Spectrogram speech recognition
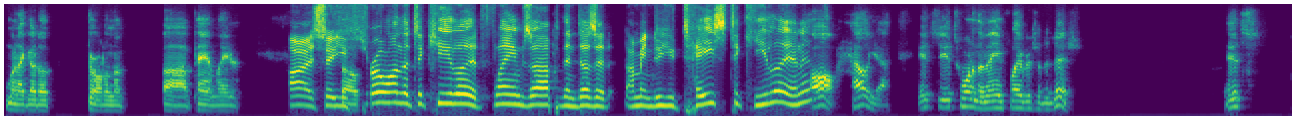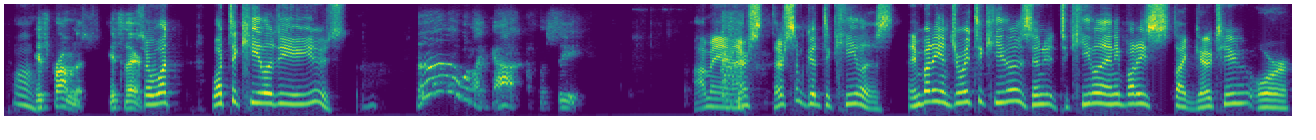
when I go to throw it on the uh, pan later. All right, so you So- throw on the tequila, it flames up, and then does it? I mean, do you taste tequila in it? Oh hell yeah, it's it's one of the main flavors of the dish. It's Huh. it's prominent. It's there. So, what what tequila do you use? What I got? Let's see. I mean, there's there's some good tequilas. Anybody enjoy tequilas? Any tequila? Anybody's like go to, or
